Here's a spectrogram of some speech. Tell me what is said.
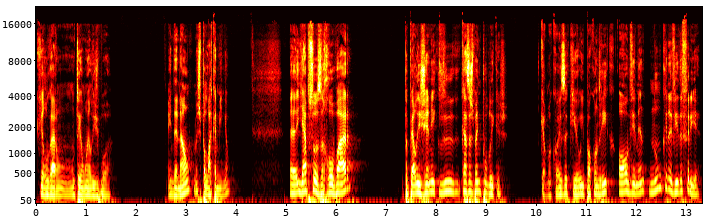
que alugar um, um T1 em Lisboa. Ainda não, mas para lá caminham. Uh, e há pessoas a roubar papel higiênico de casas de banho públicas. Que é uma coisa que eu, hipocondríaco, obviamente nunca na vida faria.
